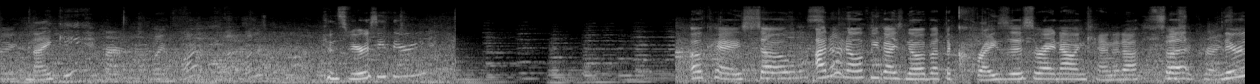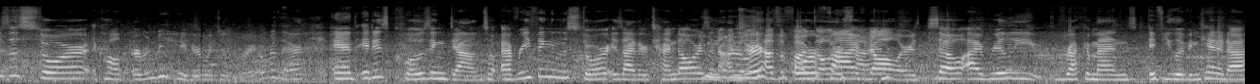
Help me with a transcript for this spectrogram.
Like, Nike? or, like what? What, what is Conspiracy theory? Okay, so I don't know if you guys know about the crisis right now in Canada, Such but there's a store called Urban Behavior, which is right over there, and it is closing down. So everything in the store is either ten dollars and under has a or $5 sign. five dollars. So I really recommend if you live in Canada.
